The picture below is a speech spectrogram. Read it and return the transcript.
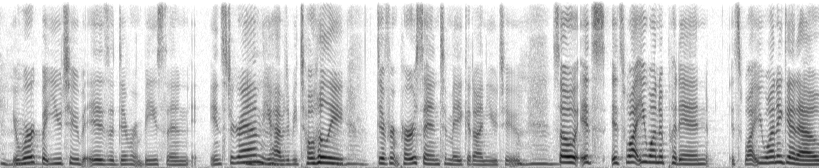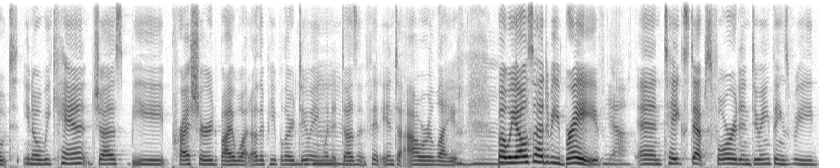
your work. But YouTube is a different beast than Instagram. You have to be totally different person to make it on YouTube. So it's it's what you want to put in. It's what you want to get out. You know, we can't just be pressured by what other people are doing when it doesn't fit into our life. But we also had to be brave Yeah. and take steps forward in doing things we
